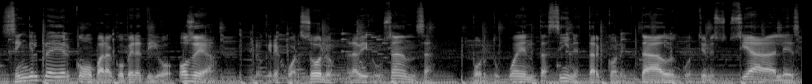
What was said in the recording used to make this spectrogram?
single player como para cooperativo. O sea, lo querés jugar solo, a la vieja usanza, por tu cuenta, sin estar conectado en cuestiones sociales,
